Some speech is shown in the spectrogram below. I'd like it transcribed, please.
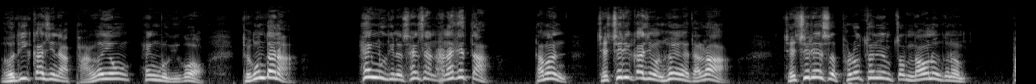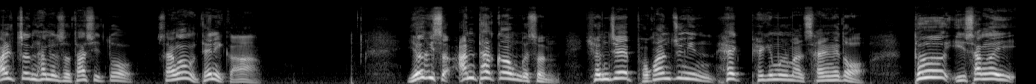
어디까지나 방어용 핵무기고 더군다나 핵무기는 생산 안 하겠다. 다만 재처리까지만 허용해 달라. 재처리해서 플루토늄 좀 나오는 거는 발전하면서 다시 또 사용하면 되니까 여기서 안타까운 것은 현재 보관 중인 핵 폐기물만 사용해도 더 이상의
